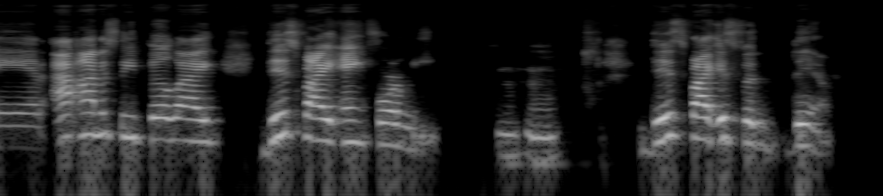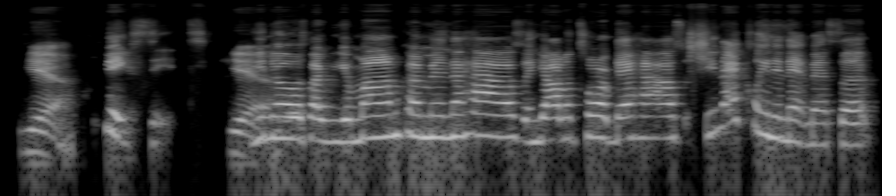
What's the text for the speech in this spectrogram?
And I honestly feel like this fight ain't for me. Mm-hmm. This fight is for them. Yeah fix it. Yeah. You know, it's like your mom come in the house and y'all done tore up that house. She not cleaning that mess up.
